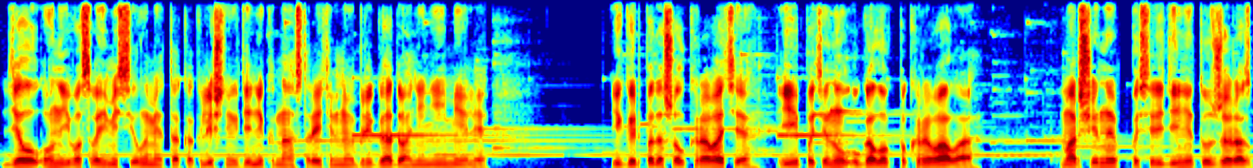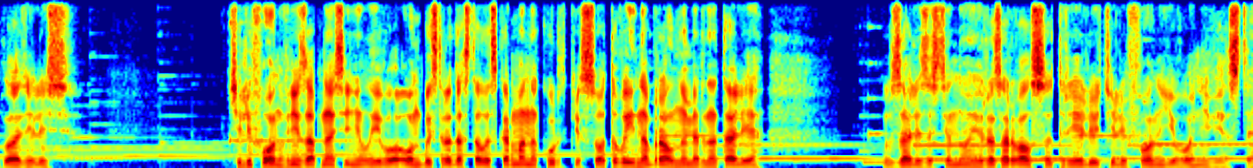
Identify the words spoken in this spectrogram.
Делал он его своими силами, так как лишних денег на строительную бригаду они не имели. Игорь подошел к кровати и потянул уголок покрывала. Морщины посередине тут же разгладились. Телефон внезапно осенило его. Он быстро достал из кармана куртки сотовый и набрал номер Натальи. В зале за стеной разорвался трелью телефон его невесты.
